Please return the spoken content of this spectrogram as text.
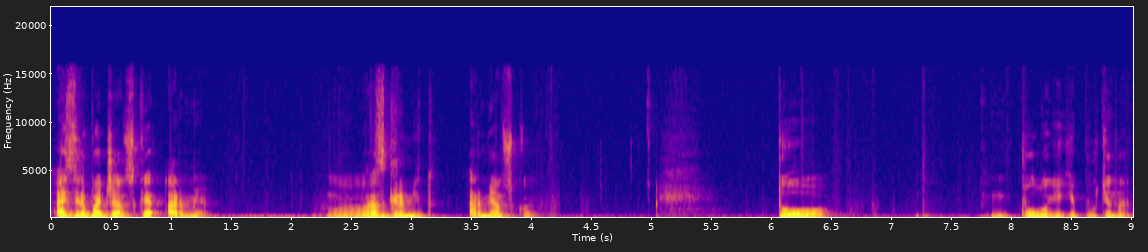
азербайджанская армия Э, разгромит армянскую, то по логике Путина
